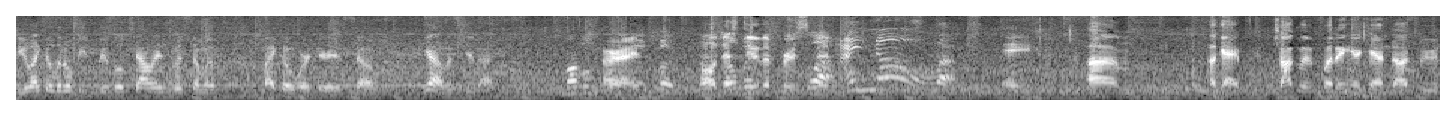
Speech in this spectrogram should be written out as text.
do like a little Bean Boozled challenge with some of my co-workers. So yeah, let's do that. Marbles. Alright, but I'll just do the first Slap. spin. I know. Hey. Um, okay, chocolate pudding or canned dog food.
